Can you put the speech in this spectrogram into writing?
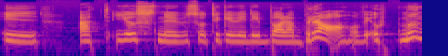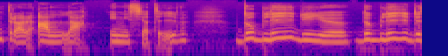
i att just nu så tycker vi det är bara bra och vi uppmuntrar alla initiativ då blir det ju då blir det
